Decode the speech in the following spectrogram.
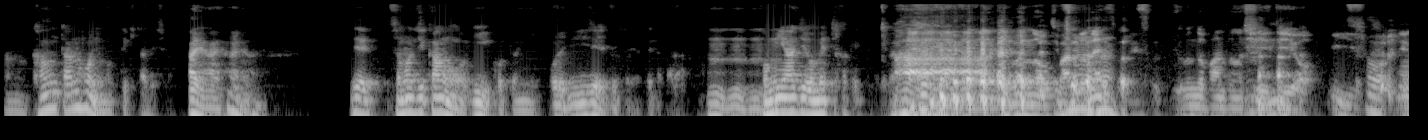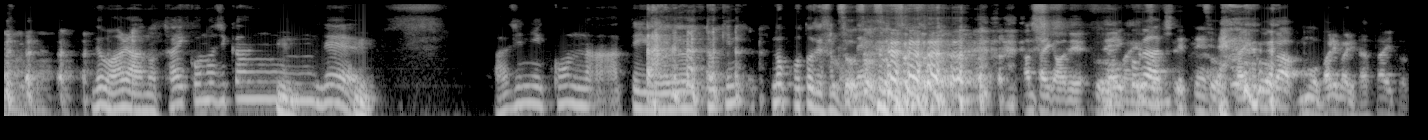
あのカウンターの方に持ってきたでしょ。はいはいはいはい。で、その時間をいいことに、俺 DJ ずっとやってたから、うんうんうん。富味をめっちゃかけてた自分のバンドね。自分の バンドの CD を。いいよ。そう。うん。でもあれ、あの、太鼓の時間で、うん。味にこんなっていう時のことですもんね。そうそうそう。そう。反対側で。太鼓が当てて。そう、太鼓がもうバリバリ叩いとっ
